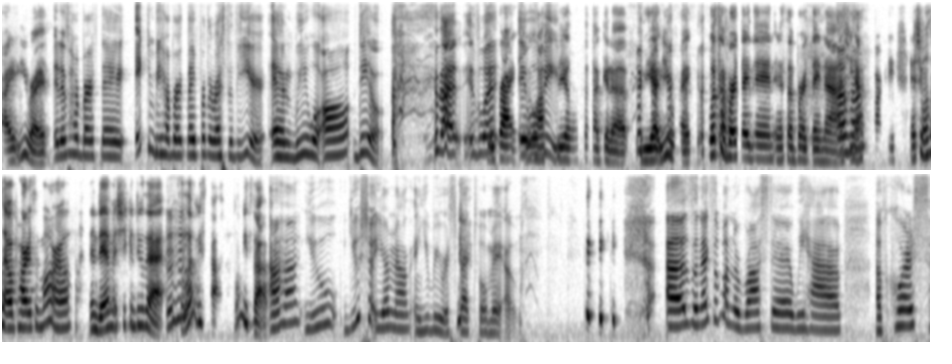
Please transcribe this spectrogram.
right. You right. It is her birthday. It can be her birthday for the rest of the year, and we will all deal. that is what right. it will be. Deal suck it up. Yeah, you're right. What's her birthday then? And it's her birthday now. Uh-huh. She has a party, and she wants to have a party tomorrow. Then damn it, she can do that. Mm-hmm. So let me stop. Let me stop. Uh huh. You you shut your mouth and you be respectful, ma'am. uh, so next up on the roster, we have of course,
